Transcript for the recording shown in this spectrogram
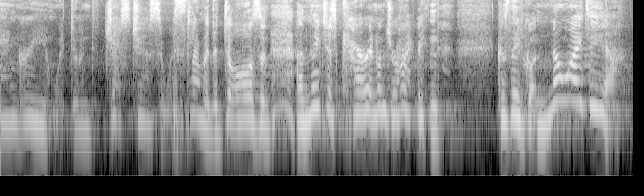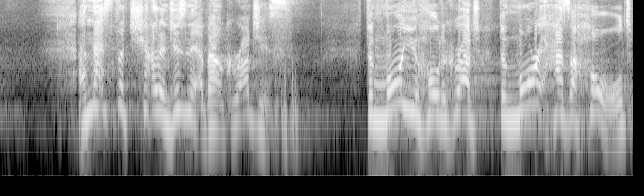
angry and we're doing the gestures and we're slamming the doors, and, and they're just carrying on driving because they've got no idea. And that's the challenge, isn't it, about grudges? The more you hold a grudge, the more it has a hold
